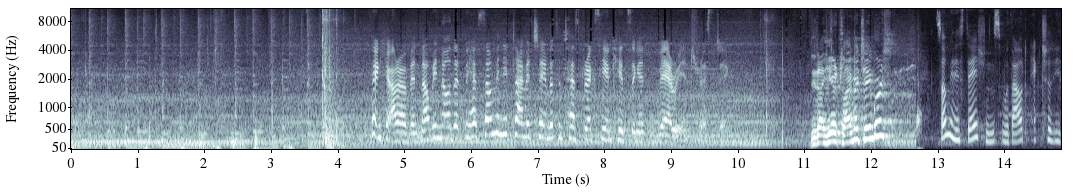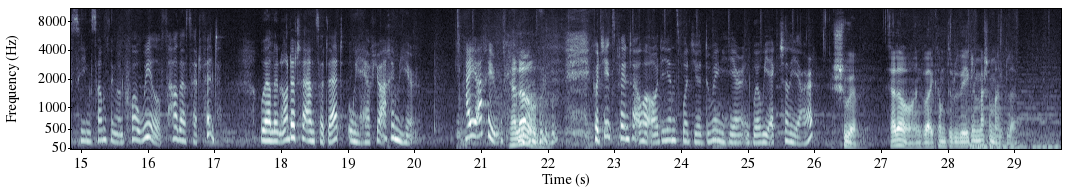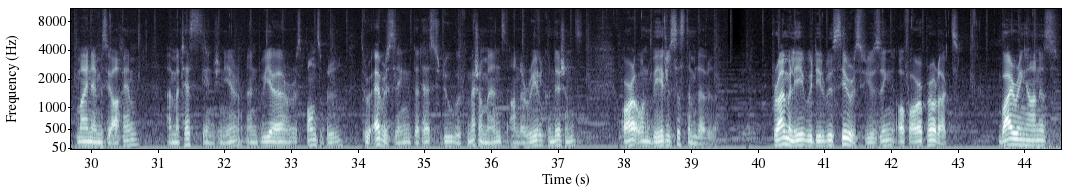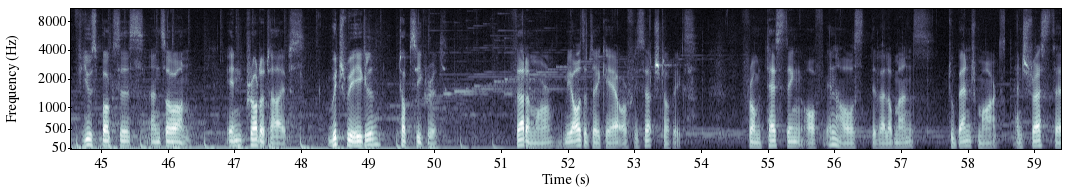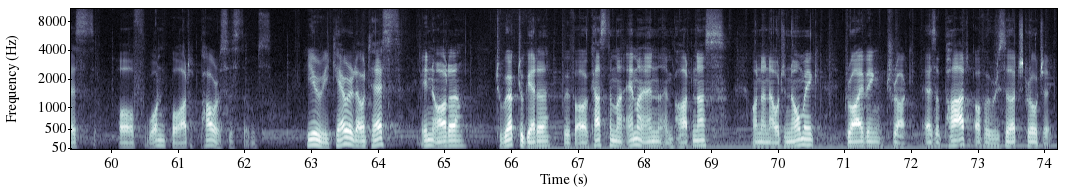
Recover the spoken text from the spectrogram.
Thank you, Aravind. Now we know that we have so many climate chambers and test tracks here in Kitzingen. Very interesting. Did I hear climate chambers? So many stations without actually seeing something on four wheels. How does that fit? Well, in order to answer that, we have Joachim here. Hi, Joachim. Hello. Could you explain to our audience what you're doing here and where we actually are? Sure. Hello and welcome to the Vehicle Measurement Lab. My name is Joachim. I'm a test engineer and we are responsible through everything that has to do with measurements under real conditions or on vehicle system level. Primarily, we deal with series fusing of our products, wiring harness, fuse boxes and so on, in prototypes. Which vehicle? Top secret. Furthermore, we also take care of research topics, from testing of in-house developments to benchmarks and stress tests of on-board power systems. Here we carried out tests in order to work together with our customer MAN and partners on an autonomic driving truck as a part of a research project.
